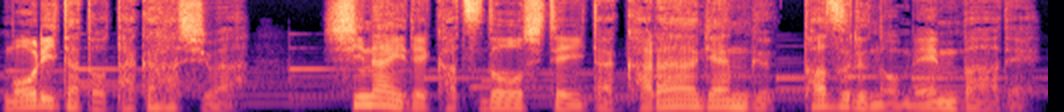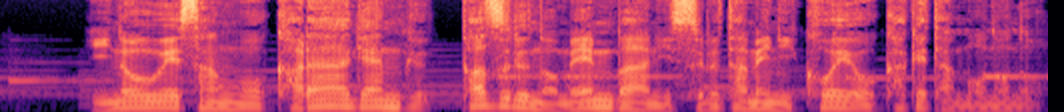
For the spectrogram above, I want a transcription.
森田と高橋は市内で活動していたカラーギャングパズルのメンバーで井上さんをカラーギャングパズルのメンバーにするために声をかけたものの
